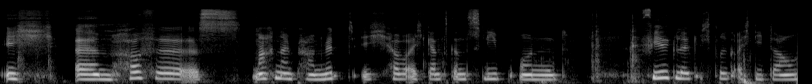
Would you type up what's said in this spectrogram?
ich ähm, hoffe, es machen ein paar mit. Ich habe euch ganz, ganz lieb und viel Glück. Ich drücke euch die Daumen.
